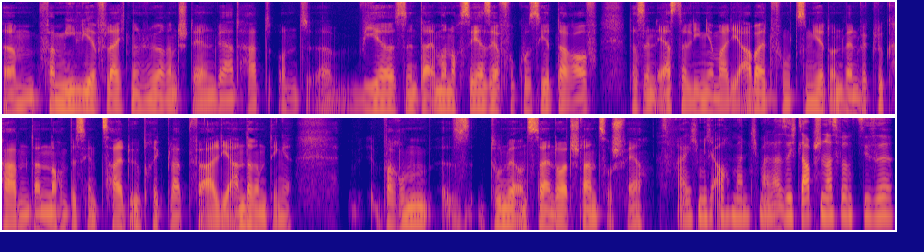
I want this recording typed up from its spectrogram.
ähm, Familie vielleicht einen höheren Stellenwert hat. Und äh, wir sind da immer noch sehr, sehr fokussiert darauf, dass in erster Linie mal die Arbeit funktioniert und wenn wir Glück haben, dann noch ein bisschen Zeit übrig bleibt für all die anderen Dinge. Warum tun wir uns da in Deutschland so schwer? Das frage ich mich auch manchmal. Also ich glaube schon, dass wir uns diese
